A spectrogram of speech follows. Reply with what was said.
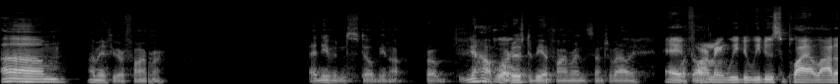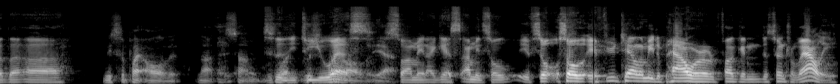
Um, I mean, if you're a farmer, and even still being a bro, you know how hard it is to be a farmer in the Central Valley. Hey, With all- farming, we do we do supply a lot of the uh We supply all of it, not some. To supply- the to US. it, yeah. So I mean, I guess I mean, so if so, so if you're telling me to power fucking the Central Valley,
